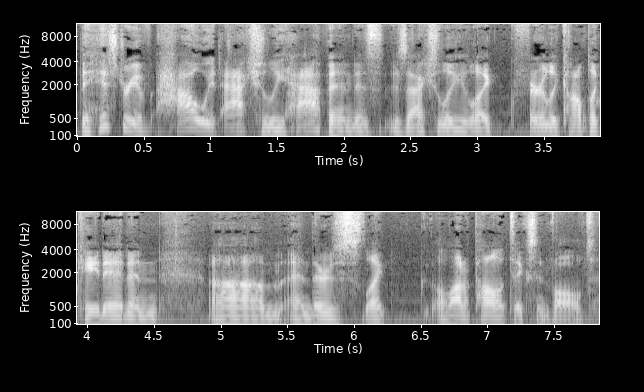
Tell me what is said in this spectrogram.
the history of how it actually happened is, is actually like fairly complicated and um, and there's like a lot of politics involved.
